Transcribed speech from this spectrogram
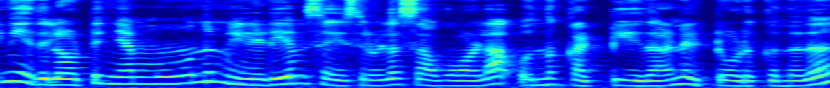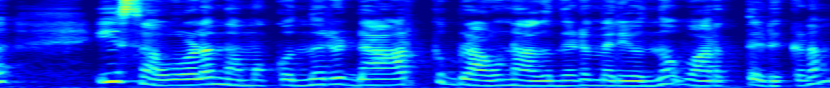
ഇനി ഇതിലോട്ട് ഞാൻ മൂന്ന് മീഡിയം സൈസിലുള്ള സവോള ഒന്ന് കട്ട് ചെയ്താണ് ഇട്ട് കൊടുക്കുന്നത്. ഈ സവോള നമുക്കൊന്നൊരു ഡാർക്ക് ബ്രൗൺ ആകുന്നിടം വരെ ഒന്ന് വറുത്തെടുക്കണം.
